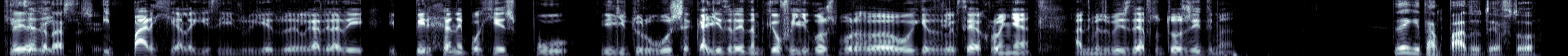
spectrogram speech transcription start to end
Τέτοια κατάσταση. Υπάρχει αλλαγή στη λειτουργία του ΕΛΓΑ. Δηλαδή, υπήρχαν εποχές που λειτουργούσε καλύτερα, ήταν πιο φιλικός στον παραγωγό και τα τελευταία χρόνια αντιμετωπίζεται αυτό το ζήτημα. Δεν ήταν πάντοτε αυτό.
